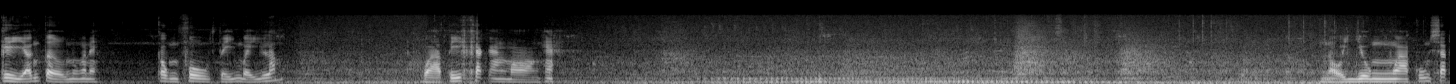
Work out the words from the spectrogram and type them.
kỳ ấn tượng luôn anh em. Công phu tỉ mỉ lắm. Quả tiết khắc ăn mòn ha. Nội dung à, cuốn sách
